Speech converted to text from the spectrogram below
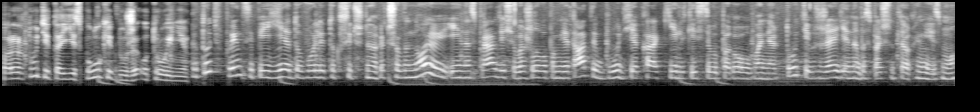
Пара ртуті та її сполуки дуже отруйні. Ртуть, в принципі, є доволі токсичною речовиною, і насправді, що важливо пам'ятати, будь-яка кількість випаровування ртуті вже є небезпечною для організму.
